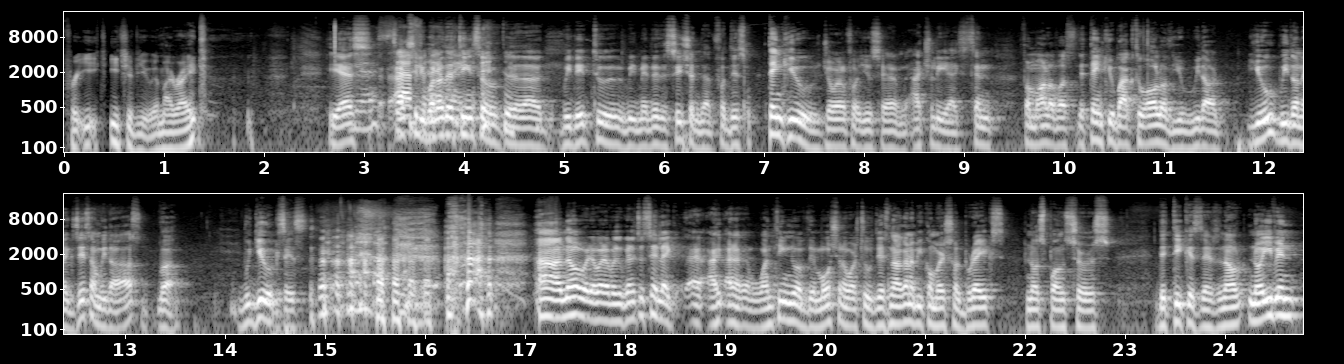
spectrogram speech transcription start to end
for each, each of you. Am I right? Yes, yes actually, definitely. one of the things uh, we did to we made a decision that for this. Thank you, Joel, for you saying. Actually, I send from all of us the thank you back to all of you. Without you, we don't exist, and without us, well, would you exist? uh, no, what I was going to say, like, I, I, one thing of the emotional was too, there's not going to be commercial breaks, no sponsors, the tickets, there's no, no even,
